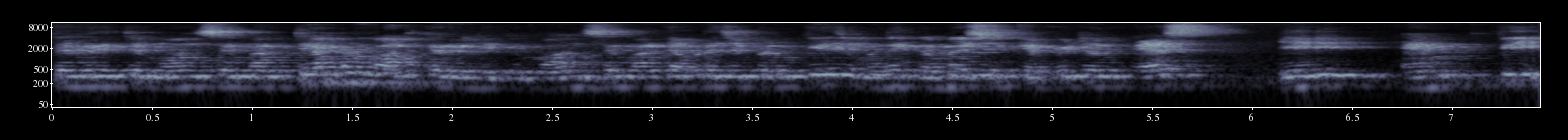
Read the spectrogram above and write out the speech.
તેવી રીતે મોહનસિંહ મહારાજ ત્યાં પણ વાત કરેલી કે મોહનસિંહ મહારાજ આપણે જે પેલું કહે છે, મને ગમે છે, કેપિટલ એસ એ એમ પી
